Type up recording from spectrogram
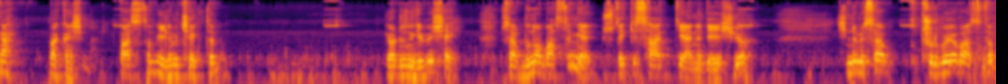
Heh, bakın şimdi. Bastım, elimi çektim. Gördüğünüz gibi şey. Mesela buna bastım ya, üstteki saat yani değişiyor. Şimdi mesela turboya bastım.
